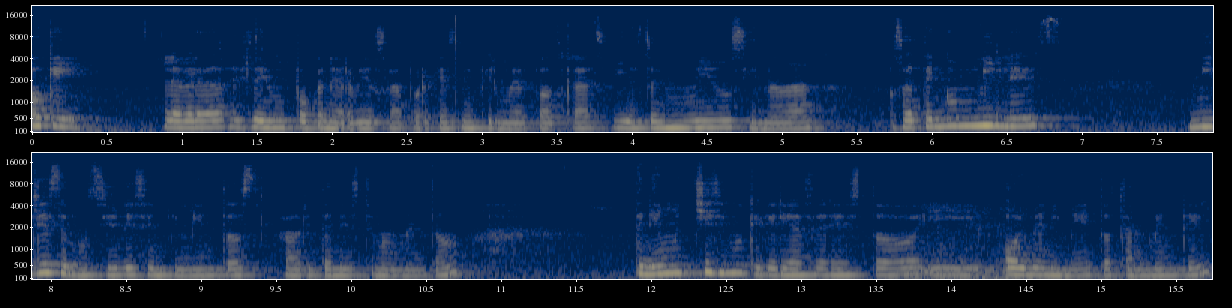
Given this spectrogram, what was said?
Ok, la verdad estoy un poco nerviosa porque es mi primer podcast y estoy muy emocionada. O sea, tengo miles, miles de emociones, sentimientos ahorita en este momento. Tenía muchísimo que quería hacer esto y hoy me animé totalmente.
